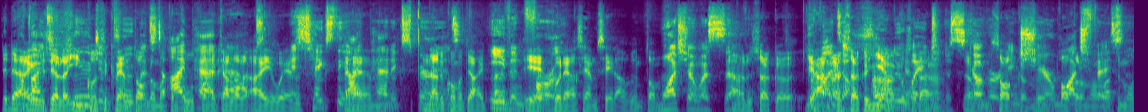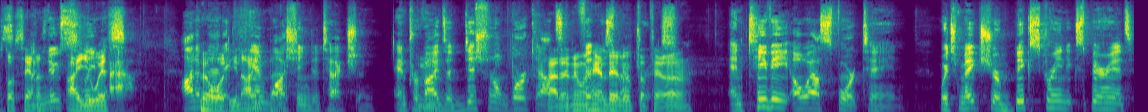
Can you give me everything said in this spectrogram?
Det där är ju så jävla inkonsekvent av dem att de fortfarande iPad kallar apps det and iOS. takes the iPad experience när det kommer till iPad even eh, på further. deras hemsida runt om. 7 När du söker, ja, när du a söker hjälp new och way sådär. to om discover saker and share pratar watch de om att du måste ha faces. A new senaste sleep iOS app, på din iPad. washing detection, and provides additional Ja, workouts det är nog en hel del metrics. uppdaterade. And TV OS 14, which makes your big screen experience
